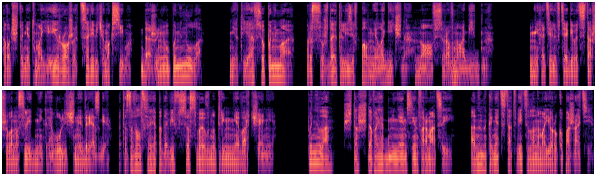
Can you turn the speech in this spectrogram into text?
А вот что нет моей рожи, царевича Максима, даже не упомянула. Нет, я все понимаю. Рассуждает Лизе вполне логично, но все равно обидно. Не хотели втягивать старшего наследника в уличные дрязги. Отозвался я, подавив все свое внутреннее ворчание. «Поняла. Что ж, давай обменяемся информацией. Она наконец-то ответила на мое рукопожатие.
